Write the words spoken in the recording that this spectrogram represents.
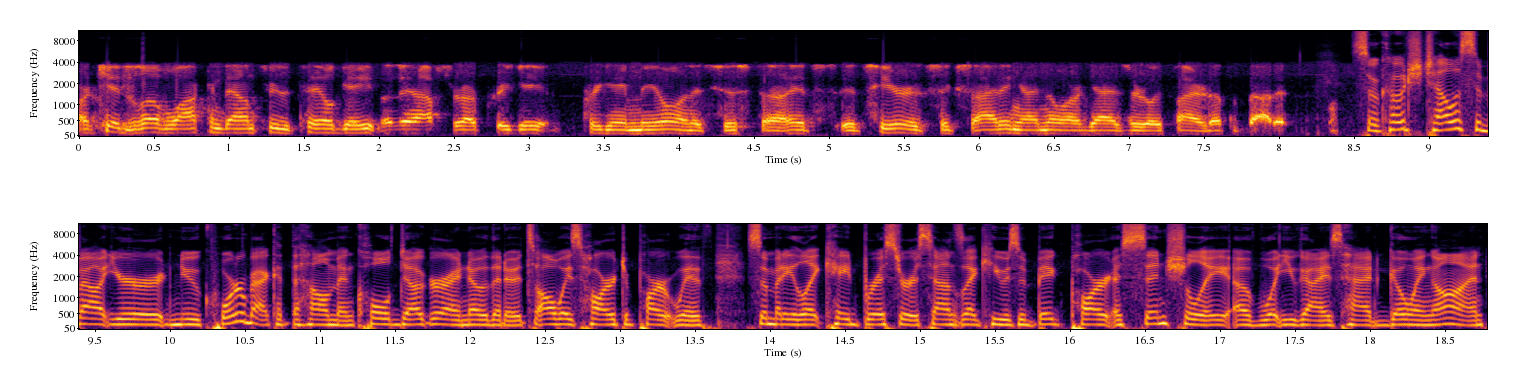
our kids love walking down through the tailgate after our pregame pregame meal, and it's just uh, it's it's here. It's exciting. I know our guys are really fired up about it. So, coach, tell us about your new quarterback at the helm and Cole Dugger. I know that it's always hard to part with somebody like Cade Brister. It sounds like he was a big part, essentially, of what you guys had going on.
